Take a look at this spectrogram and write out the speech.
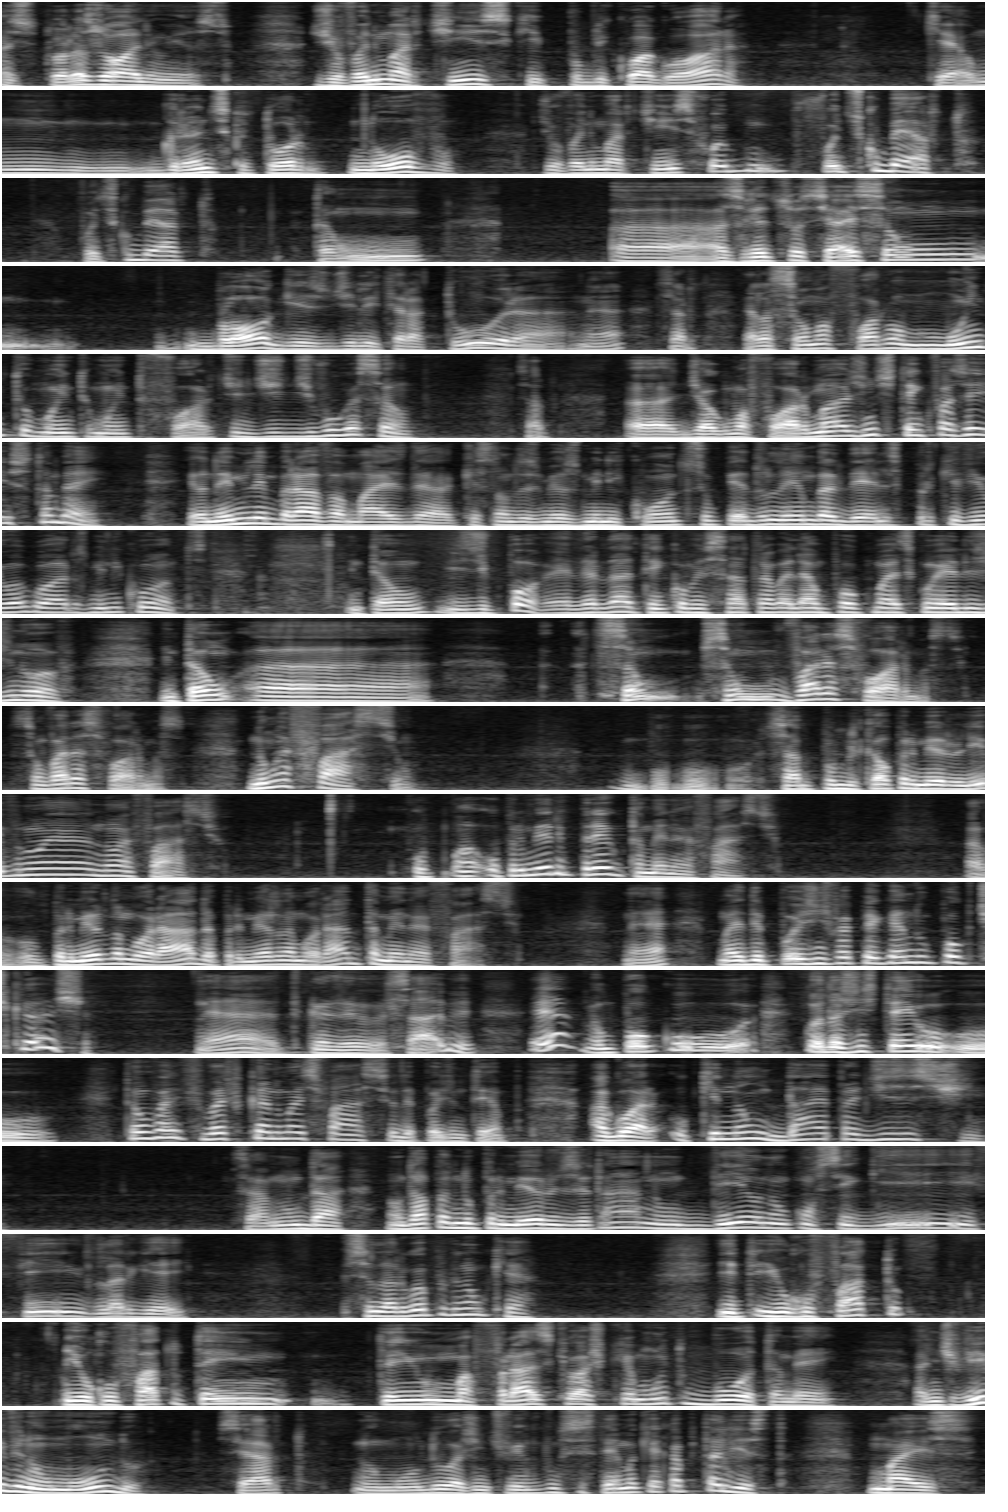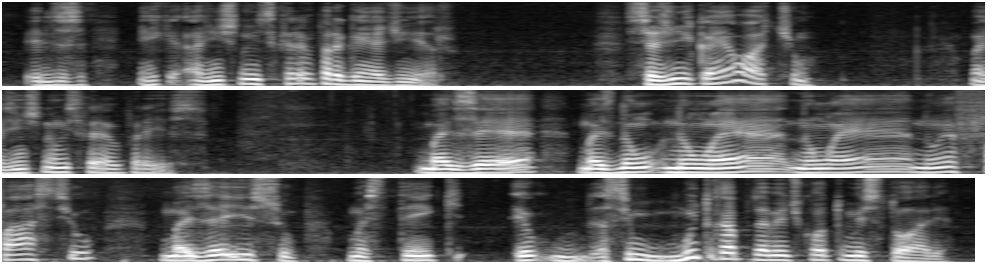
As editoras olham isso. Giovanni Martins, que publicou agora, que é um grande escritor novo, Giovanni Martins foi, foi descoberto. Foi descoberto. Então, uh, as redes sociais são blogs de literatura, né, certo? Elas são uma forma muito, muito, muito forte de divulgação, certo? Uh, de alguma forma, a gente tem que fazer isso também. Eu nem me lembrava mais da questão dos meus mini-contos, o Pedro lembra deles porque viu agora os mini-contos. Então, e de, pô, é verdade, tem que começar a trabalhar um pouco mais com eles de novo. Então, uh, são, são várias formas, são várias formas. Não é fácil, sabe, publicar o primeiro livro não é, não é fácil. O, o primeiro emprego também não é fácil. O primeiro namorado, a primeira namorada também não é fácil, né? Mas depois a gente vai pegando um pouco de cancha, né? Dizer, sabe? É, um pouco... Quando a gente tem o... o então vai, vai ficando mais fácil depois de um tempo. Agora, o que não dá é para desistir. Sabe? Não dá. Não dá para no primeiro dizer, ah, não deu, não consegui, enfim, larguei. Se largou é porque não quer. E, e o Rufato, e o Rufato tem, tem uma frase que eu acho que é muito boa também. A gente vive num mundo, certo? No mundo, a gente vive num sistema que é capitalista. Mas eles, a gente não escreve para ganhar dinheiro. Se a gente ganha, ótimo mas a gente não escreve para isso. Mas é, mas não, não é, não é, não é fácil, mas é isso. Mas tem que, eu, assim, muito rapidamente conto uma história.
